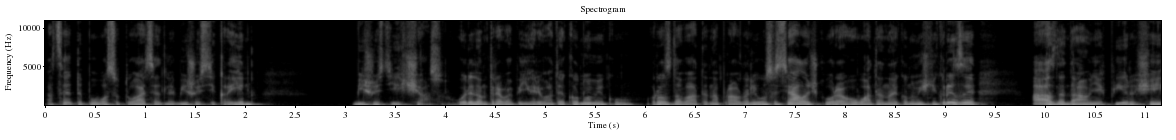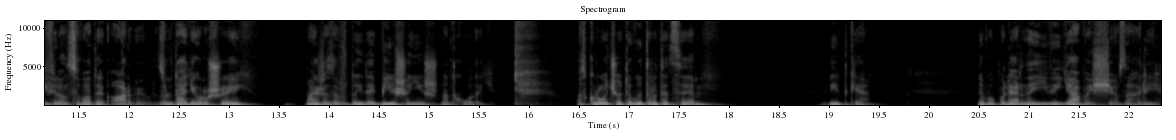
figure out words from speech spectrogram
А це типова ситуація для більшості країн більшості їх часу. Урядам треба підігрівати економіку, роздавати направо наліво соціалочку, реагувати на економічні кризи, а з недавніх пір ще й фінансувати армію. В результаті грошей майже завжди йде більше, ніж надходить. А скорочувати витрати це рідке, непопулярне явище взагалі,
